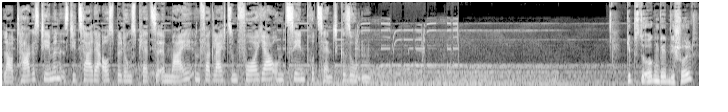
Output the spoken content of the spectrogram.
Laut Tagesthemen ist die Zahl der Ausbildungsplätze im Mai im Vergleich zum Vorjahr um 10 Prozent gesunken. Gibst du irgendwem die Schuld?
